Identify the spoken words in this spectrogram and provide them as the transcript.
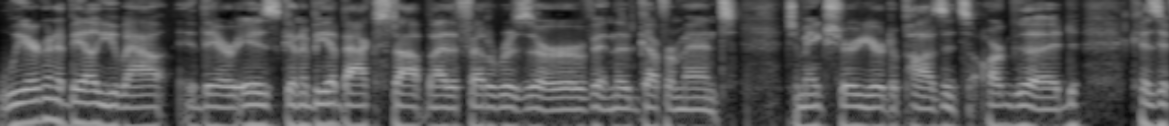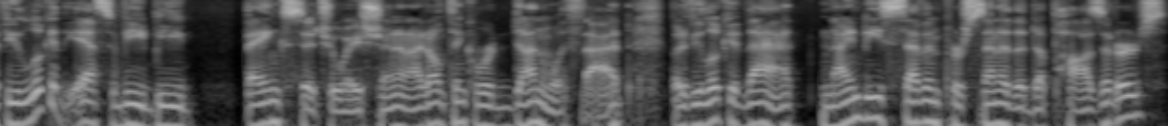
We are going to bail you out. There is going to be a backstop by the Federal Reserve and the government to make sure your deposits are good. Because if you look at the SVB bank situation, and I don't think we're done with that, but if you look at that, 97% of the depositors,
